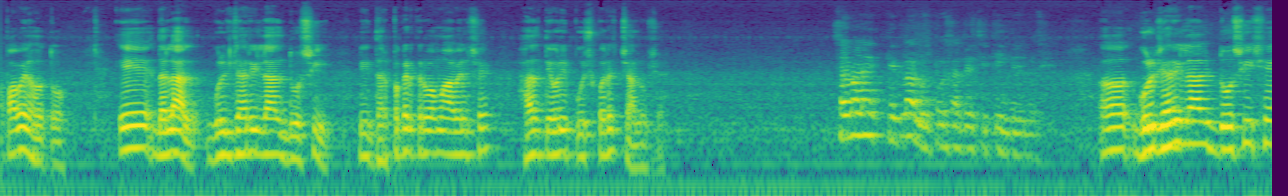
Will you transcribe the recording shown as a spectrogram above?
અપાવેલ હતો એ દલાલ ગુલઝારીલાલ દોશીની ધરપકડ કરવામાં આવેલ છે. હાલ તેઓની પૂછપરછ ચાલુ છે. કેટલા લોકો સાથે ગુલજારીલાલ દોશી છે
